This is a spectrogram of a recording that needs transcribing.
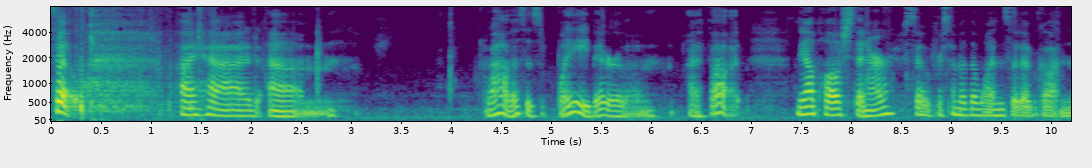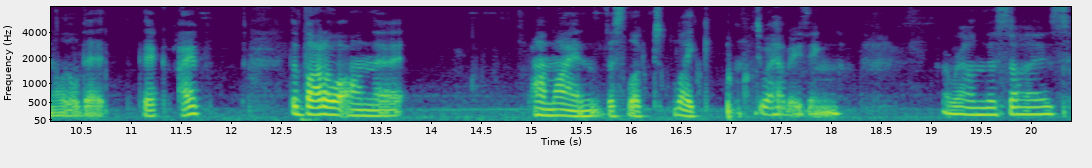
So, I had, um, wow, this is way bigger than I thought. Nail polish thinner. So for some of the ones that I've gotten a little bit thick, I've, the bottle on the, online just looked like, do I have anything around this size?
